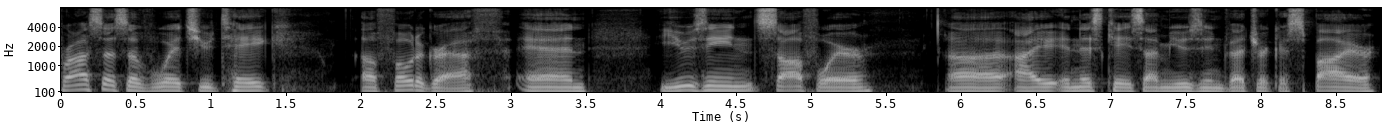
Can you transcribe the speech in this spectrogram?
process of which you take a photograph and using software. Uh, I in this case I'm using Vectric Aspire.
